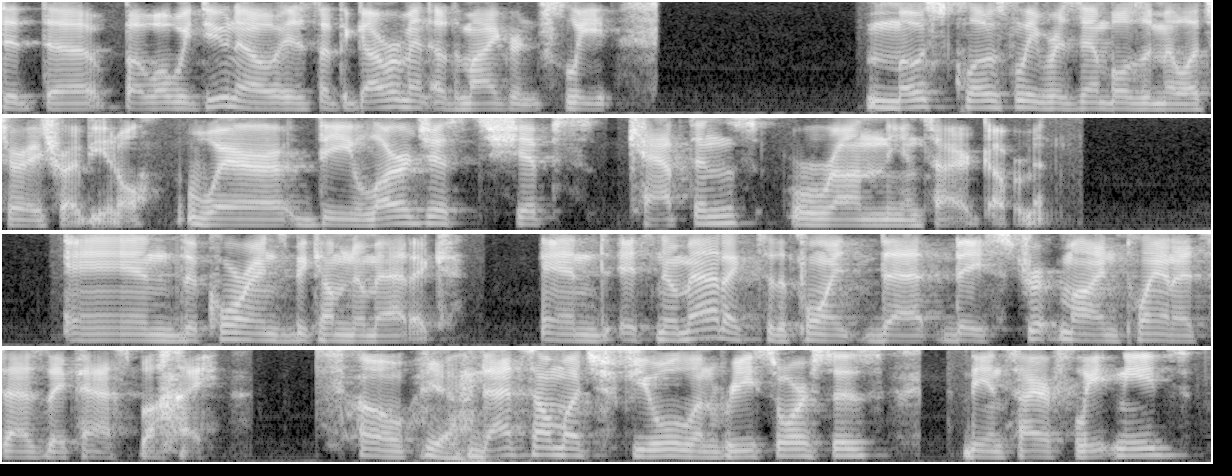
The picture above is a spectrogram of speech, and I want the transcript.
the, the but what we do know is that the government of the migrant fleet most closely resembles a military tribunal, where the largest ships' captains run the entire government, and the Quarians become nomadic. And it's nomadic to the point that they strip mine planets as they pass by. So Yeah. that's how much fuel and resources the entire fleet needs.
